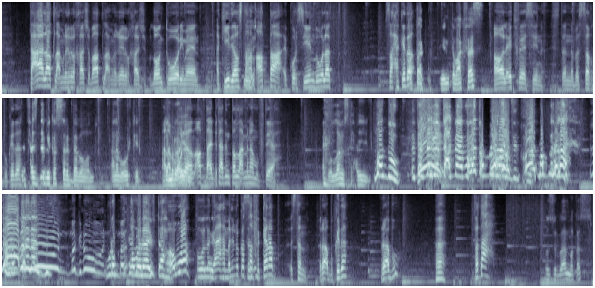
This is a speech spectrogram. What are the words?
تعال أطلع من غير الخشب أطلع من غير الخشب. don't worry man أكيد يا اسطى. هنقطع الكرسيين دولت. صح كده؟ قطع كرسي. أنت معاك فاس؟ آه لقيت فاس هنا. استنى بس آخده كده. الفاس ده بيكسر الباب يا مندو أنا بقول كده. أنا بقول. هنقطع البتاع دي نطلع منها مفتاح. والله مستحيل. مندو الفاس ده إيه؟ اللي بيفتح الباب. وحياة ربنا لا انزل ربنا لا لا ربنا لا مجنون مجنون ورب. هو لا يفتحه. هو؟ هو لا جماعة عمالين نكسر في الكنب. استنى راقبه كده. راقبه ها. فتح. اصبر بقى أما اكسر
